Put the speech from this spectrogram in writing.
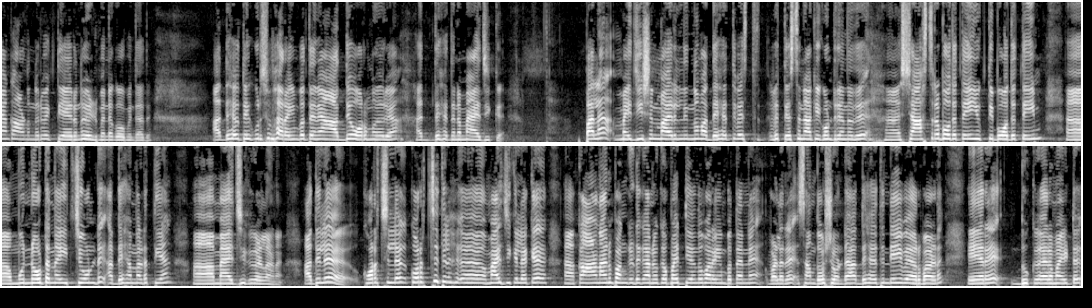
ഞാൻ കാണുന്നൊരു വ്യക്തിയായിരുന്നു എഴുപന്ന ഗോവിന്ദാദ്. അദ്ദേഹത്തെക്കുറിച്ച് പറയുമ്പോൾ തന്നെ ആദ്യം ഓർമ്മ വരിക അദ്ദേഹത്തിന്റെ മാജിക്ക് പല മജീഷ്യന്മാരിൽ നിന്നും അദ്ദേഹത്തെ വ്യത്യസ്തനാക്കിക്കൊണ്ടിരുന്നത് ശാസ്ത്രബോധത്തെയും യുക്തിബോധത്തെയും മുന്നോട്ട് നയിച്ചുകൊണ്ട് അദ്ദേഹം നടത്തിയ മാജിക്കുകളാണ്. അതിൽ കുറച്ചിൽ കുറച്ച് മാജിക്കിലൊക്കെ കാണാനും പങ്കെടുക്കാനും ഒക്കെ പറ്റിയെന്ന് പറയുമ്പോൾ തന്നെ വളരെ സന്തോഷമുണ്ട്. അദ്ദേഹത്തിന്റെ ഈ വേർപാട് ഏറെ ദുഃഖകരമായിട്ട്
